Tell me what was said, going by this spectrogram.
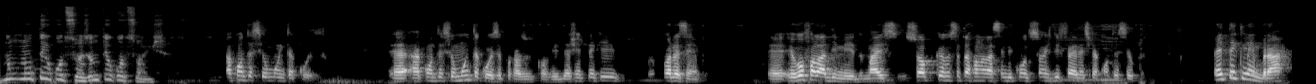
não, não tenho condições, eu não tenho condições. Aconteceu muita coisa. É, aconteceu muita coisa por causa do Covid. A gente tem que, por exemplo, é, eu vou falar de medo, mas só porque você está falando assim de condições diferentes que aconteceu. A gente tem que lembrar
